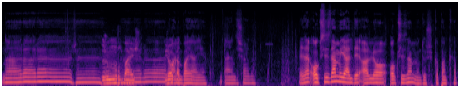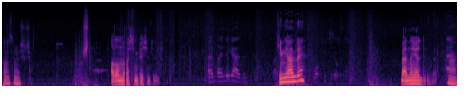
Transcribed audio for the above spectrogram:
Na ra ra ra, Durumumuz bayağı iyi şu an. ra. Bir ok Aynen bayağı iyi. Yani dışarıda. Beyler oksizden mi geldi? Alo oksizden mi? Dur şu kapan kapansın açıkça. Adamlar şimdi peşimde. Ben dayına geldi. Kim geldi? Yok. Benden geldi. Ha.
